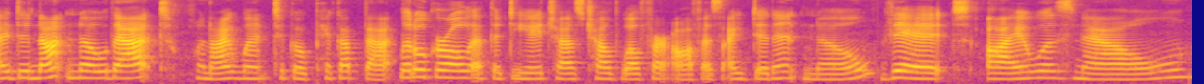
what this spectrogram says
I did not know that when I went to go pick up that little girl at the DHS child welfare office. I didn't know that I was now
